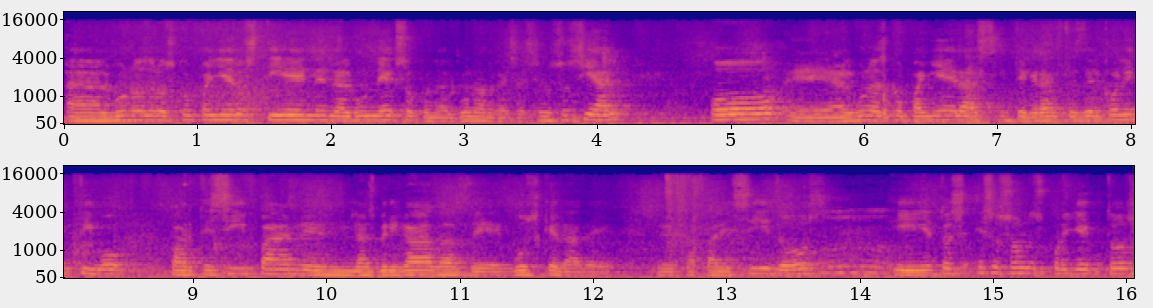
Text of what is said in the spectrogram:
algunos de los compañeros tienen algún nexo con alguna organización social o eh, algunas compañeras integrantes del colectivo participan en las brigadas de búsqueda de, desaparecidos y entonces esos son los proyectos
